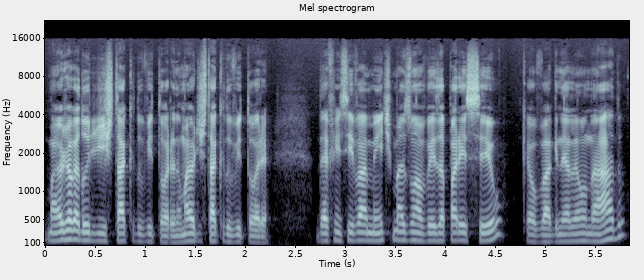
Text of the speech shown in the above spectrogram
maior jogador de destaque do Vitória, o maior destaque do Vitória, defensivamente, mais uma vez apareceu, que é o Wagner Leonardo.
